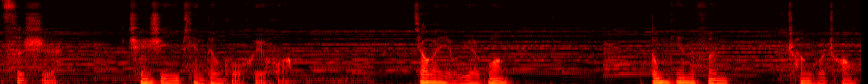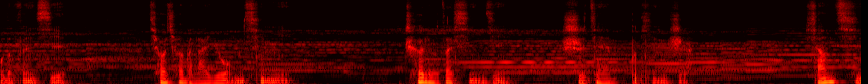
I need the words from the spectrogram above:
此时，城市一片灯火辉煌，郊外有月光。冬天的风穿过窗户的缝隙，悄悄地来与我们亲密。车流在行进，时间不停止。想起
